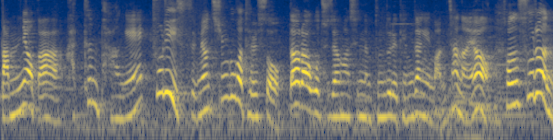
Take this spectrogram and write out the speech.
남녀가 같은 방에 술이 있으면 친구가 될 수 없다라고 주장하시는 분들이 굉장히 많잖아요. 저는 술은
